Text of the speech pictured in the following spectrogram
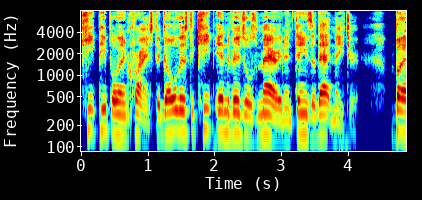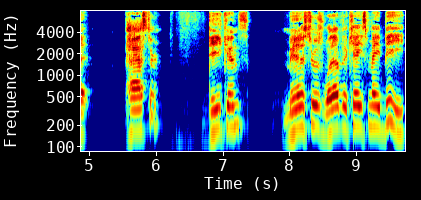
keep people in Christ. The goal is to keep individuals married and things of that nature. But pastor, deacons, ministers, whatever the case may be,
